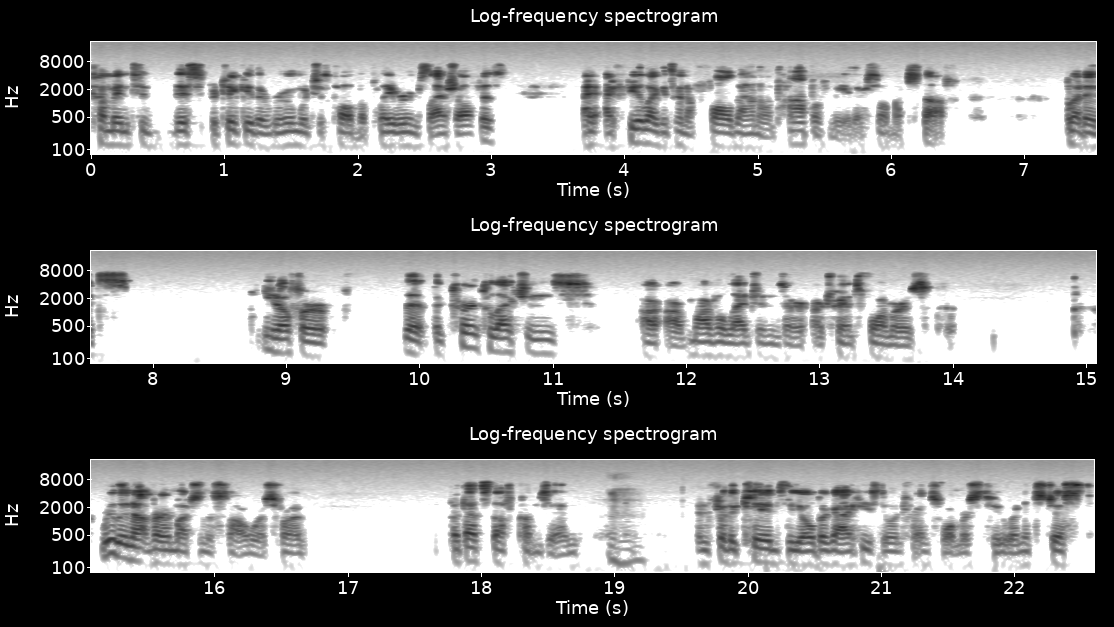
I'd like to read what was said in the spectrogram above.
come into this particular room, which is called the playroom slash office. I, I feel like it's going to fall down on top of me. There's so much stuff, but it's you know for the the current collections are, are Marvel Legends, are, are Transformers, really not very much in the Star Wars front, but that stuff comes in. Mm-hmm. And for the kids, the older guy, he's doing Transformers too, and it's just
